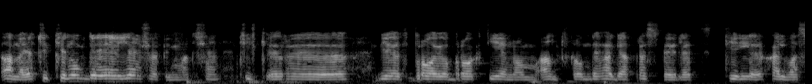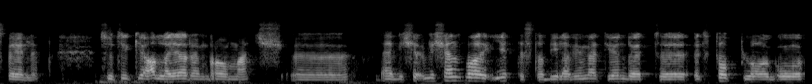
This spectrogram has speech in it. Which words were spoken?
Ja, men jag tycker nog det är Jönköping-matchen. Jag tycker eh, vi gör ett bra jobb rakt igenom. Allt från det höga pressspelet till själva spelet. Så jag tycker alla gör en bra match. Eh, vi, vi känns bara jättestabila. Vi möter ju ändå ett, eh, ett topplag och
